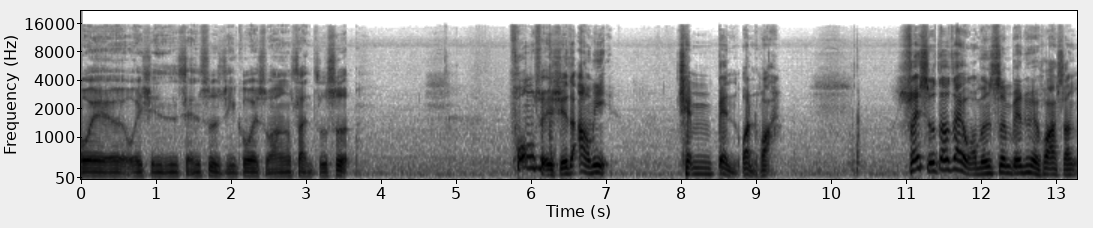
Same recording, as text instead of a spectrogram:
各位微信贤士及各位双善知识，风水学的奥秘千变万化，随时都在我们身边会发生。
